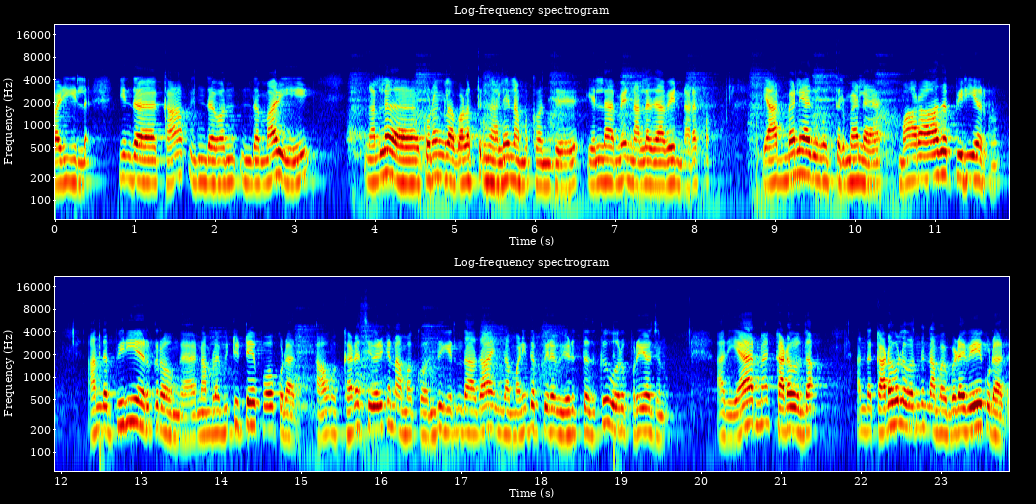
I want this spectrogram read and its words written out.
வழி இல்லை. இந்த கா இந்த வந் இந்த மாதிரி நல்ல குணங்களை வளர்த்துனாலே நமக்கு வந்து எல்லாமே நல்லதாகவே நடக்கும். யார் மேலே அது ஒருத்தர் மேலே மாறாத பிரியம் இருக்கணும். அந்த பிரியம் இருக்கிறவங்க நம்மளை விட்டுட்டே போகக்கூடாது. அவங்க கடைசி வரைக்கும் நமக்கு வந்து இருந்தால் தான் இந்த மனித பிறவி எடுத்ததுக்கு ஒரு பிரயோஜனம். அது யாருன்னா கடவுள் தான். அந்த கடவுளை வந்து நம்ம விடவே கூடாது.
